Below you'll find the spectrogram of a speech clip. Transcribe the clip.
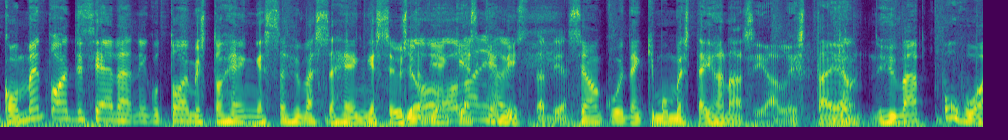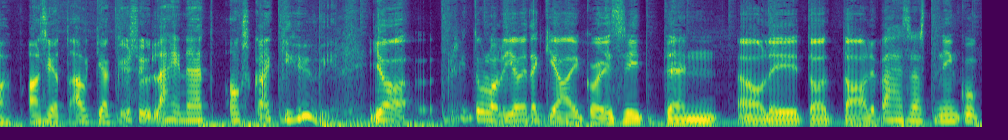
kommentointi siellä niin kuin toimistohengessä, hyvässä hengessä, ystävien Joo, kesken. Niin ystäviä. Se on kuitenkin mun mielestä ihan asiallista. Ja Joo. hyvä puhua asiat alkia kysyä lähinnä, että onko kaikki hyvin. Joo, Ritulla oli joitakin aikoja sitten, oli, tota, oli vähän sellaista niin kuin,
